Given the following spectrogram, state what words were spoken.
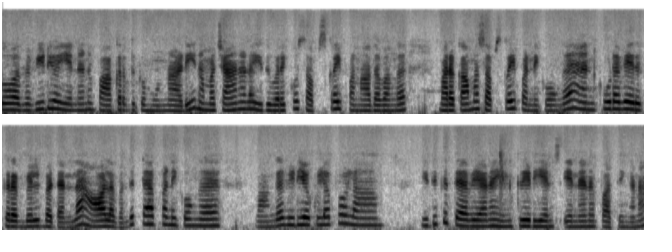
ஸோ அந்த வீடியோ என்னன்னு பார்க்குறதுக்கு முன்னாடி நம்ம சேனலை இது வரைக்கும் சப்ஸ்கிரைப் பண்ணாதவங்க மறக்காமல் சப்ஸ்கிரைப் பண்ணிக்கோங்க. அண்ட் கூடவே இருக்கிற பெல் பட்டனில் ஆளை வந்து டேப் பண்ணிக்கோங்க. வாங்க வீடியோக்குள்ளே போகலாம் இதுக்கு தேவையான இன்க்ரீடியன்ட்ஸ் என்னென்னு பார்த்தீங்கன்னா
